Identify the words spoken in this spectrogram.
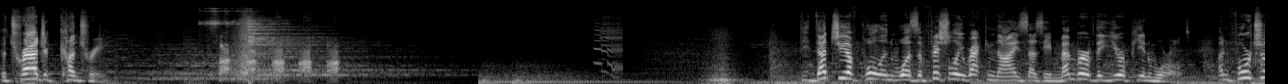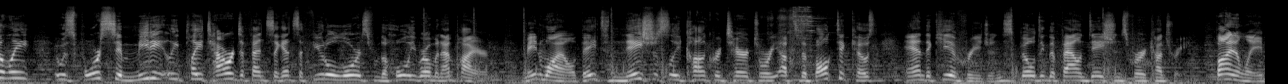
the tragic country. the Duchy of Poland was officially recognized as a member of the European world. Unfortunately, it was forced to immediately play tower defense against the feudal lords from the Holy Roman Empire. Meanwhile, they tenaciously conquered territory up to the Baltic coast and the Kiev regions, building the foundations for a country. Finally,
